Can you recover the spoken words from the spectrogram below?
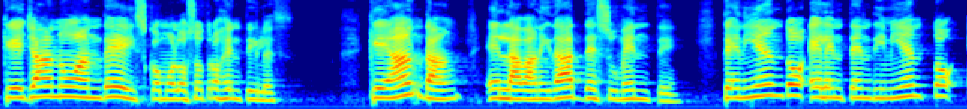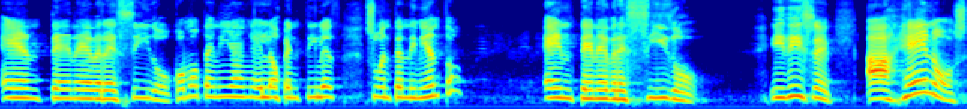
que ya no andéis como los otros gentiles, que andan en la vanidad de su mente, teniendo el entendimiento entenebrecido. ¿Cómo tenían los gentiles su entendimiento? entenebrecido. Y dice, ajenos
